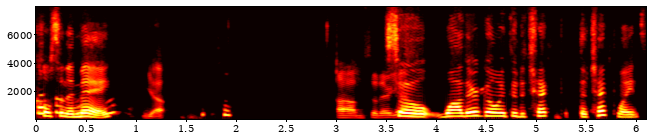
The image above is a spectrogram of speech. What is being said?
Coulson and May. yep. Um. So there. you So while they're going through the check the checkpoints,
